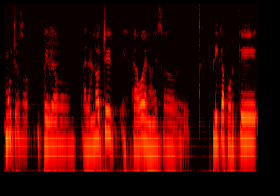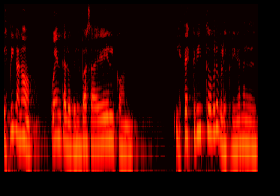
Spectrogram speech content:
Mucho sol. Pero a la noche está bueno, eso eh, explica por qué, explica no, cuenta lo que le pasa a él con. Y está escrito, creo que lo escribió en el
